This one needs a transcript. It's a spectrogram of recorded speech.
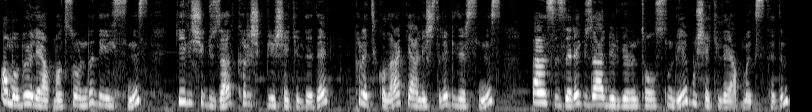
Ama böyle yapmak zorunda değilsiniz. Gelişi güzel, karışık bir şekilde de pratik olarak yerleştirebilirsiniz. Ben sizlere güzel bir görüntü olsun diye bu şekilde yapmak istedim.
